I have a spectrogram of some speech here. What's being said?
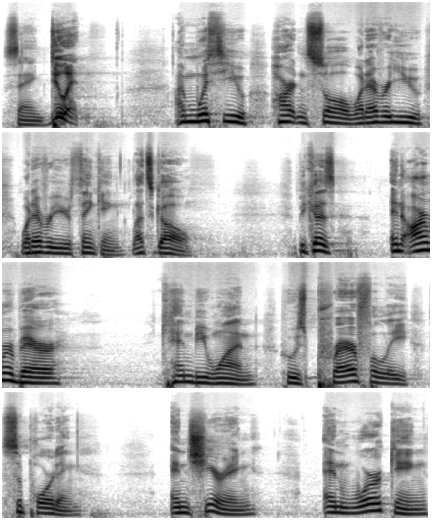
saying do it I'm with you heart and soul, whatever you whatever you're thinking. Let's go. Because an armor bearer can be one who's prayerfully supporting and cheering and working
